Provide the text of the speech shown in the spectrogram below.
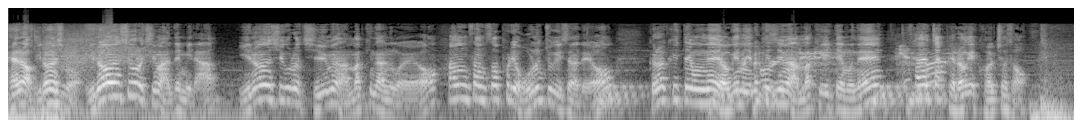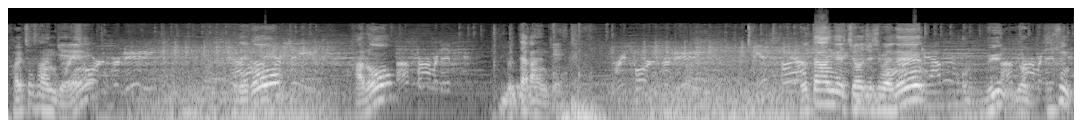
배럭 이런 식으로. 이런 식으로 지으면 안 됩니다. 이런 식으로 지으면 안 막힌다는 거예요. 항상 서플이 오른쪽에 있어야 돼요. 그렇기 때문에 여기는 이렇게 지으면 안 막히기 때문에 살짝 배럭에 걸쳐서 걸쳐서 한 개. 그리고 바로 요따가 한 개. 요따가 한 개 지어주시면은 어, 왜, 야 무슨 야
